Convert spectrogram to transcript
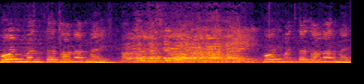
कोण म्हणतं जाणार नाही? कोण म्हणतं जाणार नाही?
